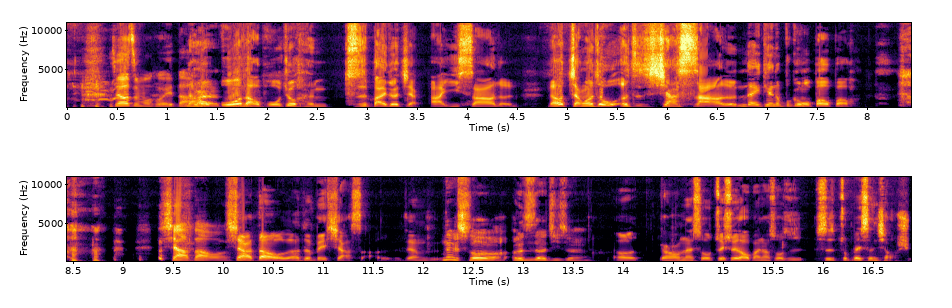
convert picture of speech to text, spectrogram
这要怎么回答？然后我老婆就很直白的讲：“阿姨杀人。”然后讲完之后，我儿子吓傻了，那一天都不跟我抱抱。吓到了，吓到了，他真的被吓傻了，这样子。那个时候儿子才几岁啊？呃，刚好那时候最衰老板那时候是是准备升小学，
